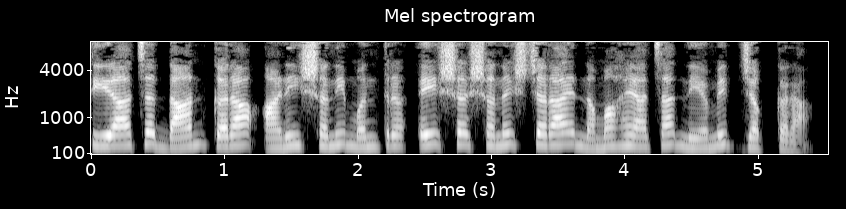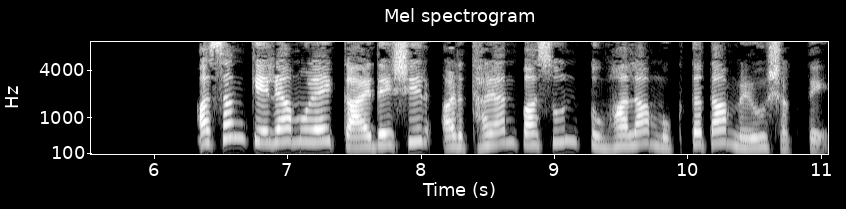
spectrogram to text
तिळाचं दान करा आणि शनी मंत्र एश शनिश्चराय नमहयाचा नियमित जप करा. असं केल्यामुळे कायदेशीर अडथळ्यांपासून तुम्हाला मुक्तता मिळू शकते.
